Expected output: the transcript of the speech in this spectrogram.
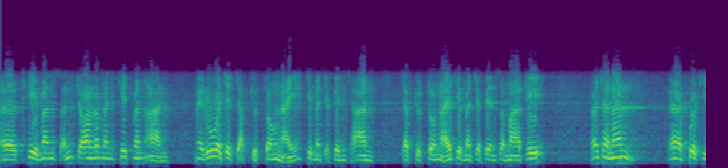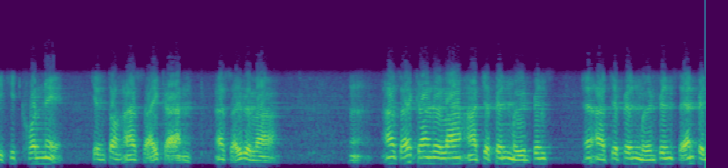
ออที่มันสัญจรแล้วมันคิดมันอ่าน ไม่รู้ว่าจะจับจุดตรงไหน ที่มันจะเป็นฌานจากจุดตรงไหนที่มันจะเป็นสมาธิ เพราะฉะนั้น ผู้ที่คิดค้นเนี่ยจึงต้องอาศัยการอาศัยเวลา อาศัยการเวลาอาจจะเป็นหมื่นเป็นอาจจะเป็นหมื่นเป็นแสนเป็น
